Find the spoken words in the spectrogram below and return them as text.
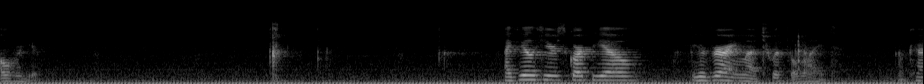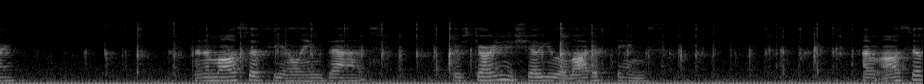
Over you. I feel here, Scorpio, you're very much with the light, okay? And I'm also feeling that they're starting to show you a lot of things. I'm also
